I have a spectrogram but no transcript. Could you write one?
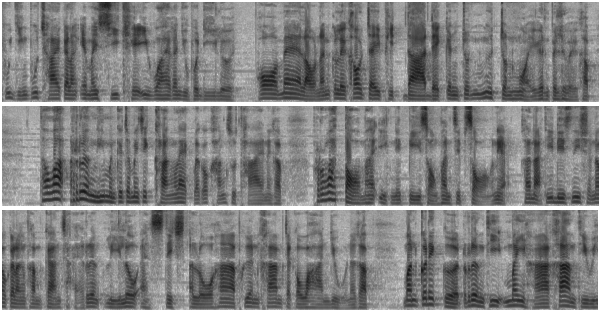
ผู้หญิงผู้ชายกำลัง M I C K E Y กันอยู่พอดีเลย พ่อแม่เหล่านั้นก็เลยเข้าใจผิดด่าเด็กกันจนงืดจนหงอยกันไปเลยครับ ทว่าเรื่องนี้มันก็จะไม่ใช่ครั้งแรกแล้วก็ครั้งสุดท้ายนะครับ เพราะว่าต่อมาอีกในปี 2012 เนี่ย ขณะที่ Disney Channel กำลังทำการฉายเรื่อง Lilo and Stitch Aloha เพื่อนข้ามจักรวาลอยู่นะครับ มันก็ได้เกิดเรื่องที่ไม่หาข้ามทีวี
